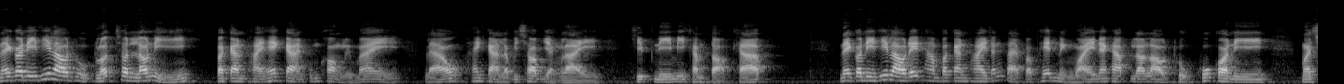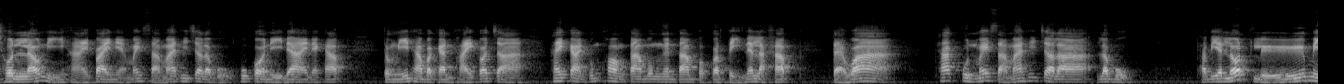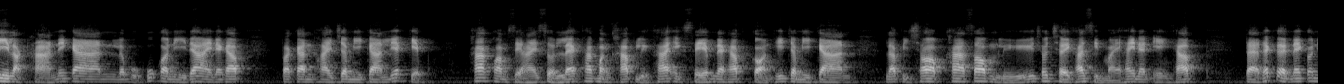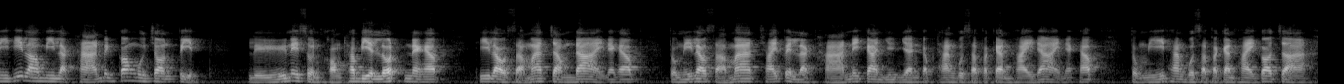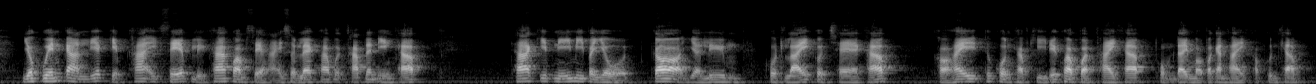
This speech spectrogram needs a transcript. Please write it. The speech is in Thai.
ในกรณีที่เราถูกรถชนแล้วหนี ประกันภัยให้การคุ้มครองหรือไม่ แล้วให้การรับผิดชอบอย่างไร คลิปนี้มีคำตอบครับ ในกรณีที่เราได้ทำประกันภัยตั้งแต่ประเภทหนึ่งไว้นะครับ แล้วเราถูกคู่กรณีมาชนแล้วหนีหายไปเนี่ยไม่สามารถที่จะระบุคู่กรณีได้นะครับ ตรงนี้ทางประกันภัยก็จะให้การคุ้มครองตามวงเงินตามปกตินั่นแหละครับ แต่ว่าถ้าคุณไม่สามารถที่จะระระบุทะเบียนรถหรือมีหลักฐานในการระบุคู่กรณีได้นะครับ ประกันภัยจะมีการเรียกเก็บค่าความเสียหายส่วนแรกภาคบังคับ หรือค่า e x c e p นะครับ ก่อนที่จะมีการรับผิดชอบค่าซ่อม หรือชดเชยค่าสินไหมให้นั่นเองครับ แต่ถ้าเกิดในกรณีที่เรามีหลักฐานเป็นกล้องวงจรปิด หรือในส่วนของทะเบียนรถนะครับ ที่เราสามารถจำได้นะครับ ตรงนี้เราสามารถใช้เป็นหลักฐานในการยืนยันกับทางบริษัทประกันภัยได้นะครับ ตรงนี้ทางบริษัทประกันภัยก็จะยกเว้นการเรียกเก็บค่า e x c e p หรือค่าความเสียหายส่วนแรกภาคบังคับนั่นเองครับ ถ้าคลิปนี้มีประโยชน์ ก็อย่าลืมกดไลค์กดแชร์ครับ ขอให้ทุกคนขับขี่ด้วยความปลอดภัยครับ ผมได้หมอประกันภัยขอบคุณครับ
